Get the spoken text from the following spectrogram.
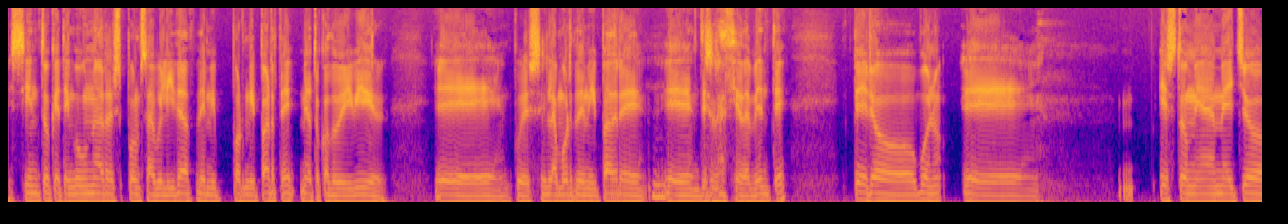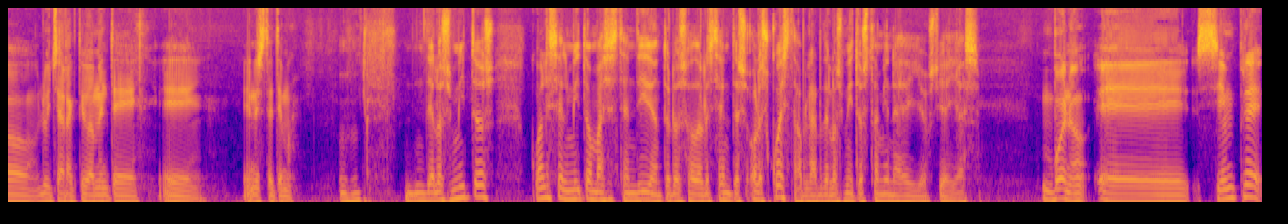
siento que tengo una responsabilidad de mi, por mi parte me ha tocado vivir eh, pues la muerte de mi padre eh, desgraciadamente pero bueno eh, esto me ha, me ha, hecho luchar activamente en este tema de los mitos, ¿cuál es el mito más extendido entre los adolescentes? ¿O les cuesta hablar de los mitos también a ellos y a ellas? Bueno, eh, siempre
